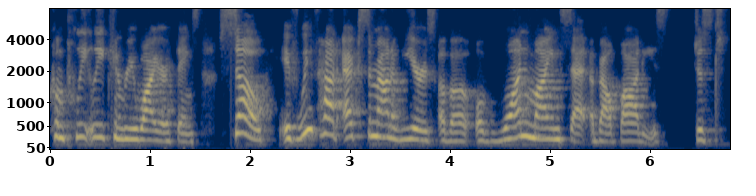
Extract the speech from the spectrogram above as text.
completely can rewire things so if we've had x amount of years of a of one mindset about bodies just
